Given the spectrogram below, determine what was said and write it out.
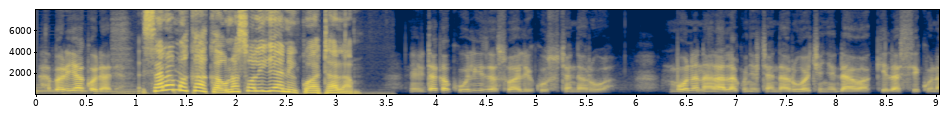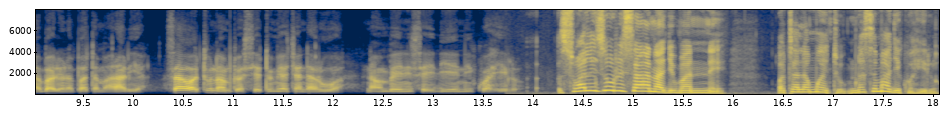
Habari yako dada? Salama kaka, una swali gani kwa wataalamu? Nilitaka kuuliza swali kuhusu chandarua. Mbona nalala kwenye chandarua chenye dawa kila siku na bado napata malaria? Sawa tu na mtu asiyetumia chandarua. Naombeni saidieni kwa hilo. Swali zuri sana Jumanne. Wataalamu wetu mnasemaje kwa hilo?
